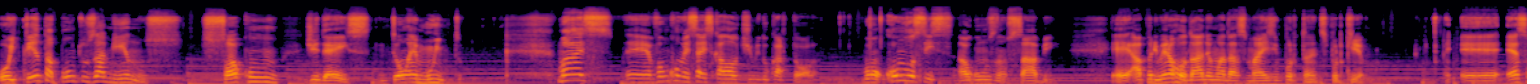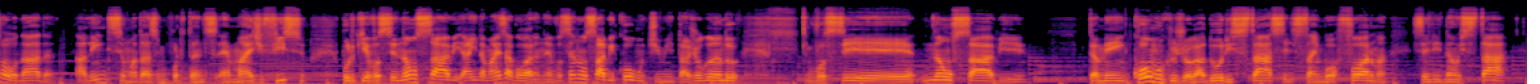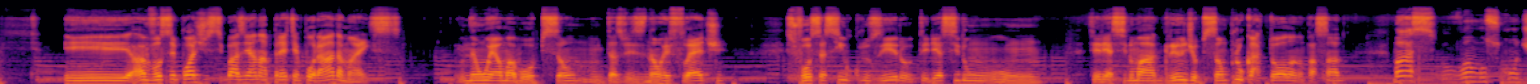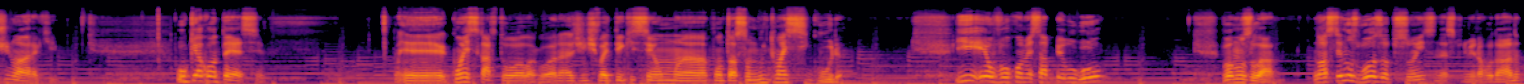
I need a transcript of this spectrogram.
80 pontos a menos, só com de 10. Então é muito. Mas é, vamos começar a escalar o time do Cartola. Bom, como vocês, alguns não sabem, é, a primeira rodada é uma das mais importantes. Por quê? É, essa rodada, além de ser uma das importantes, é mais difícil porque você não sabe, ainda mais agora, né? Você não sabe como o time tá jogando, você não sabe também como que o jogador está, se ele está em boa forma, se ele não está. E ah, você pode se basear na pré-temporada, mas não é uma boa opção, muitas vezes não reflete. Se fosse assim, o Cruzeiro teria sido um, um teria sido uma grande opção para o Catola no passado. Mas vamos continuar aqui. O que acontece? É, com esse Cartola agora, a gente vai ter que ser uma pontuação muito mais segura. E eu vou começar pelo gol. Vamos lá. Nós temos boas opções nessa primeira rodada,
